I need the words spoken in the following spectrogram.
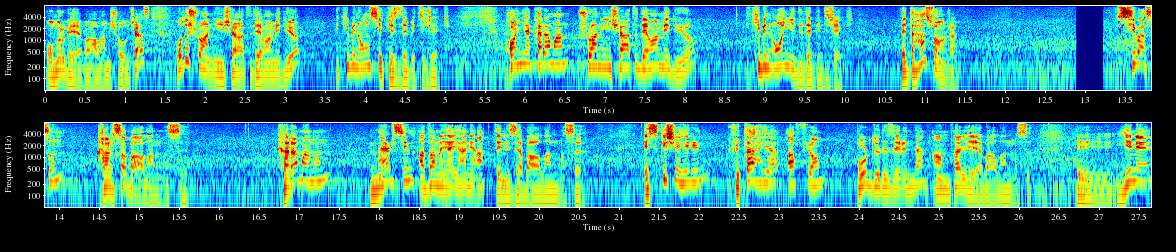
omurgaya bağlamış olacağız. O da şu an inşaatı devam ediyor. 2018'de bitecek. Konya Karaman şu an inşaatı devam ediyor. 2017'de bitecek. Ve daha sonra Sivas'ın Kars'a bağlanması. Karaman'ın Mersin Adana'ya yani Akdeniz'e bağlanması. Eskişehir'in Kütahya, Afyon, Burdur üzerinden Antalya'ya bağlanması. Ee, yine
